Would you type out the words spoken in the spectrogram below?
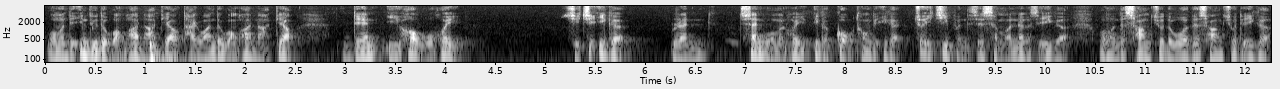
我们的印度的文化拿掉，台湾的文化拿掉，then 以后我会写这一个。人生我们会一个沟通的一个最基本的是什么？那个是一个我们的创作的我的创作的一个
